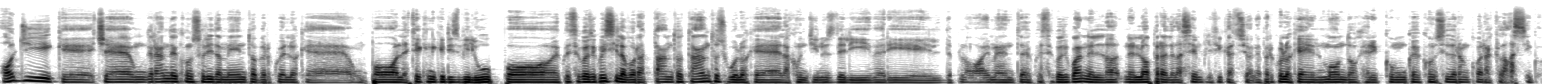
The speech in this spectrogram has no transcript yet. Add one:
Oggi che c'è un grande consolidamento per quello che è un po' le tecniche di sviluppo e queste cose qui, si lavora tanto tanto su quello che è la continuous delivery, il deployment, queste cose qua nell'opera della semplificazione, per quello che è il mondo che comunque considero ancora classico.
